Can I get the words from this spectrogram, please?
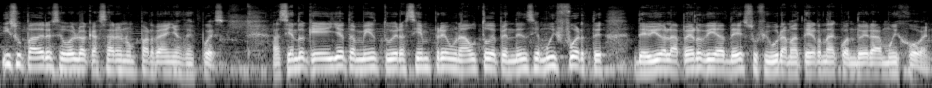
y su padre se vuelve a casar en un par de años después, haciendo que ella también tuviera siempre una autodependencia muy fuerte debido a la pérdida de su figura materna cuando era muy joven.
